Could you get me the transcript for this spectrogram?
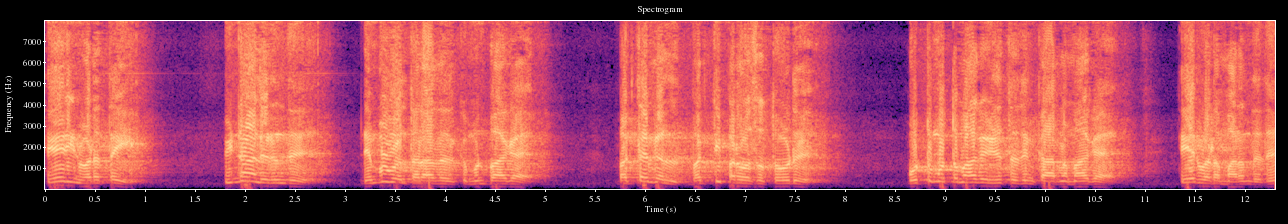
தேரின் வடத்தை பின்னாலிருந்து நெம்புகோல் தராததற்கு முன்பாக பக்தர்கள் பக்தி பரவசத்தோடு ஒட்டுமொத்தமாக இழுத்ததன் காரணமாக தேர் வடம் மறந்தது.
